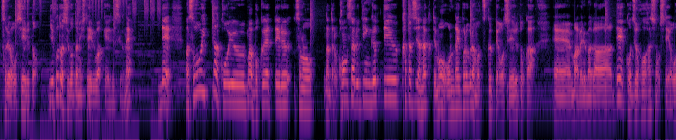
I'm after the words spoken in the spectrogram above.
それを教えるということを仕事にしているわけですよね。で、まあそういったこういう、まあ僕がやっている、その、なんだろう、コンサルティングっていう形じゃなくても、オンラインプログラムを作って教えるとか、えーまあメルマガでこう情報発信をして教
